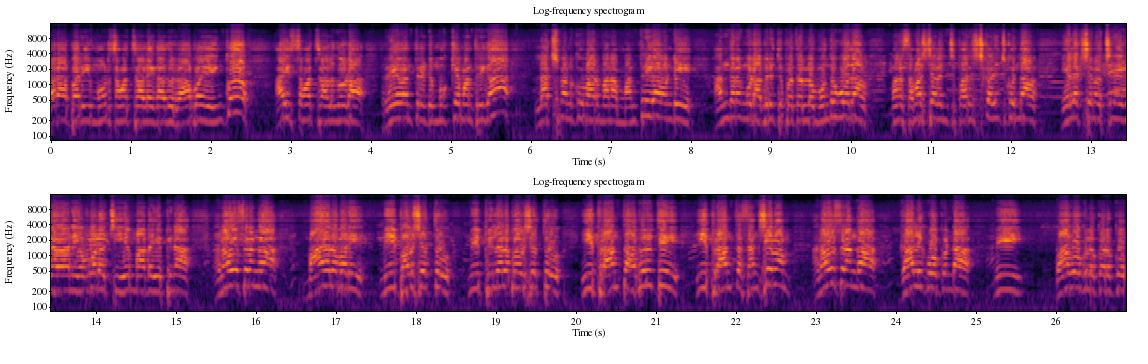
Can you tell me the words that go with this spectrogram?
బరాబర్ ఈ మూడు సంవత్సరాలే కాదు రాబోయే ఇంకో ఐదు సంవత్సరాలు కూడా రేవంత్ రెడ్డి ముఖ్యమంత్రిగా లక్ష్మణ్ కుమార్ మన మంత్రిగా ఉండి అందరం కూడా అభివృద్ధి పథంలో ముందుకు పోదాం. మన సమస్యల నుంచి పరిష్కరించుకుందాం. ఎలక్షన్ వచ్చినాయి కదా అని ఎవడొచ్చి ఏం మాట చెప్పినా అనవసరంగా మాయలబడి మీ భవిష్యత్తు మీ పిల్లల భవిష్యత్తు ఈ ప్రాంత అభివృద్ధి ఈ ప్రాంత సంక్షేమం అనవసరంగా గాలికి పోకుండా మీ బాగోగుల కొరకు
